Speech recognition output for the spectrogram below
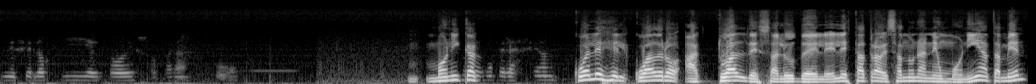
kinesiología y todo eso para su Mónica, ¿cuál es el cuadro actual de salud de él? ¿Él está atravesando una neumonía también?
